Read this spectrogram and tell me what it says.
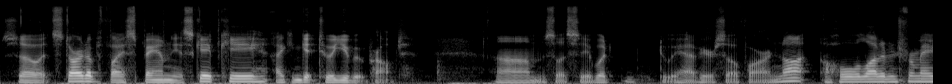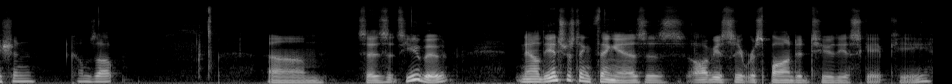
So at startup, if I spam the escape key, I can get to a U-boot prompt. Um, so let's see, what do we have here so far? Not a whole lot of information comes up. Um, says it's U-boot. Now the interesting thing is, is obviously it responded to the escape key.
